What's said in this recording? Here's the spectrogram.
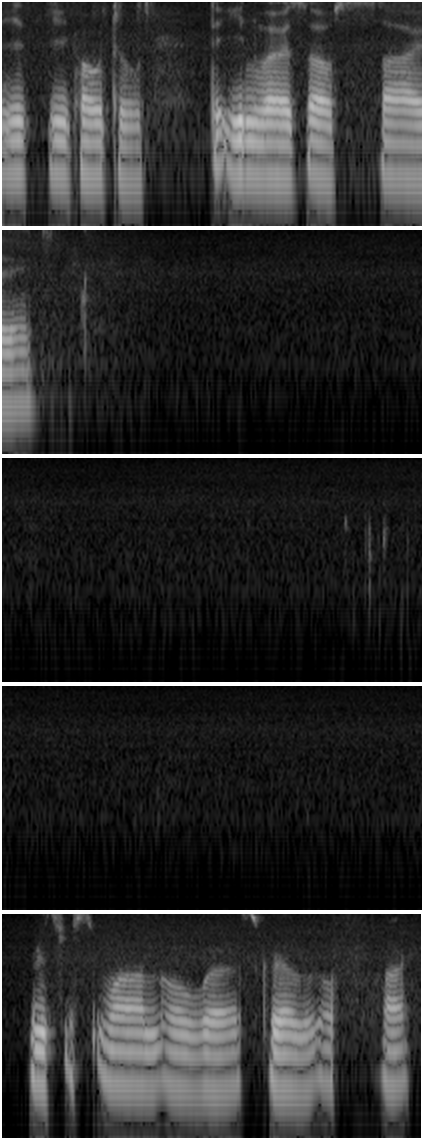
is equal to the inverse of sine which is 1 over square root of 5.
